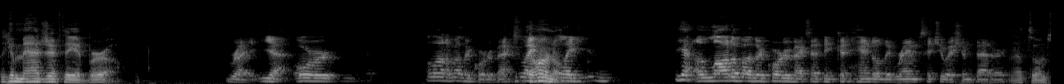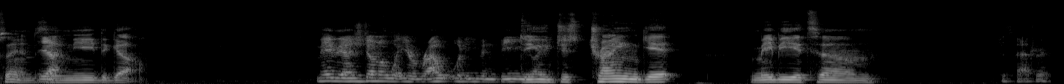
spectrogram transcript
Like imagine if they had Burrow. right. Yeah, or a lot of other quarterbacks, like Darnold. like, yeah, a lot of other quarterbacks I think could handle the Rams situation better. That's what I'm saying. Does Yeah. they need to go? Maybe I just don't know what your route would even be. Do you just try and get? Maybe it's um. Fitzpatrick?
